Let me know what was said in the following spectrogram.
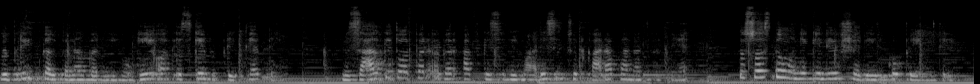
विपरीत कल्पना करनी होगी और इसके विपरीत है प्रेम। मिसाल के तौर पर अगर आप किसी बीमारी से छुटकारा पाना चाहते हैं तो स्वस्थ होने के लिए शरीर को प्रेम दें।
